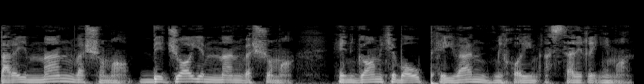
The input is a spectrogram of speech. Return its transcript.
برای من و شما به جای من و شما. هنگامی که با او پیوند می‌خوریم از طریق ایمان.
